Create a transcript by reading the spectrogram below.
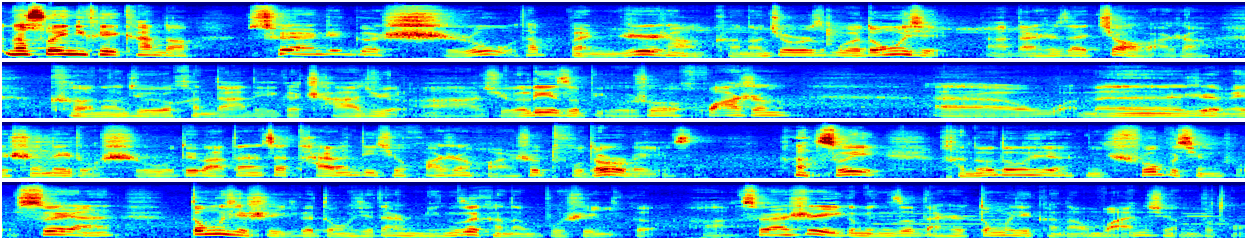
那所以你可以看到，虽然这个食物它本质上可能就是这么个东西啊，但是在叫法上可能就有很大的一个差距了啊。举个例子，比如说花生，呃，我们认为是那种食物，对吧？但是在台湾地区，花生好像是土豆的意思 所以很多东西你说不清楚。虽然东西是一个东西，但是名字可能不是一个啊。虽然是一个名字，但是东西可能完全不同。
